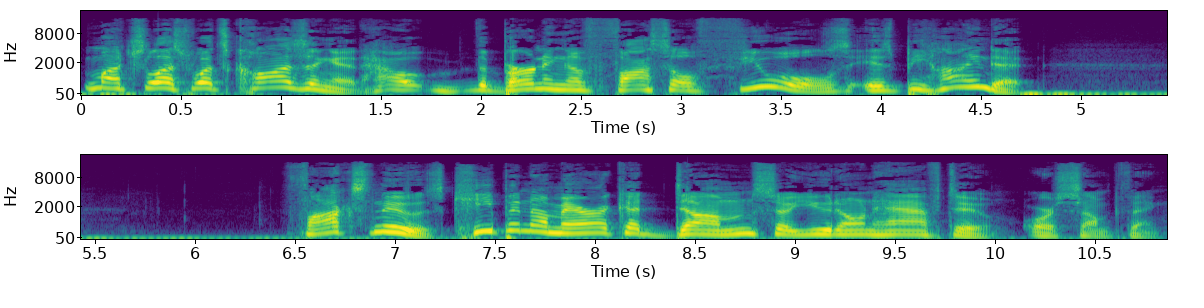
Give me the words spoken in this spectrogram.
Much less what's causing it, how the burning of fossil fuels is behind it. Fox News, keeping America dumb so you don't have to, or something.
